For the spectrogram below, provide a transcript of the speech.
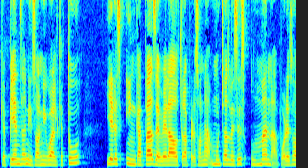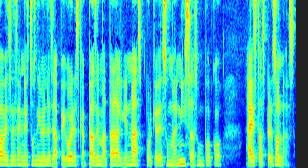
que piensan y son igual que tú y eres incapaz de ver a otra persona muchas veces humana. Por eso a veces en estos niveles de apego eres capaz de matar a alguien más porque deshumanizas un poco a estas personas.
